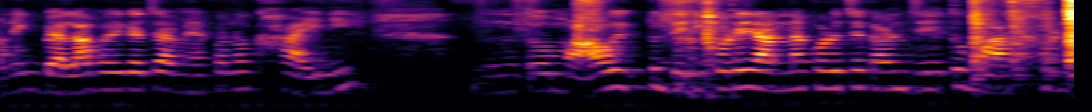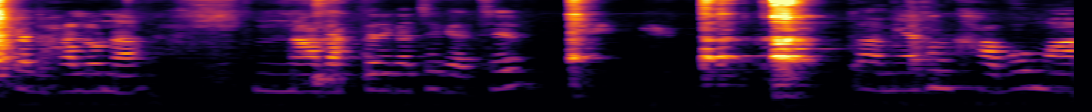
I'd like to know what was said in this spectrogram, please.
অনেক বেলা হয়ে গেছে, আমি এখনও খাইনি। তো মাও একটু দেরি করেই রান্না করেছে, কারণ যেহেতু মার শরীরটা ভালো না মা ডাক্তারের কাছে গেছে। তো আমি এখন খাব, মা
